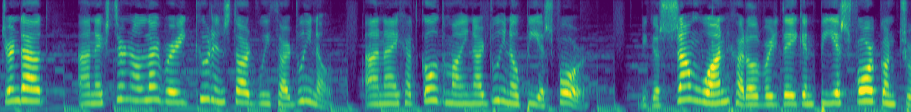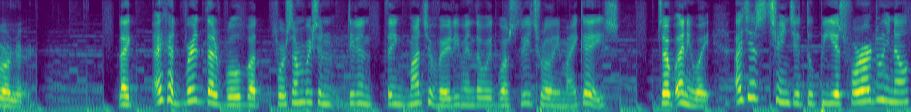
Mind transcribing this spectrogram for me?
Turned out, an external library couldn't start with Arduino, and I had called mine Arduino PS4, because someone had already taken PS4 controller. Like, I had read that rule, but for some reason didn't think much of it, even though it was literally my case. So anyway, I just changed it to PS4 Arduino,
